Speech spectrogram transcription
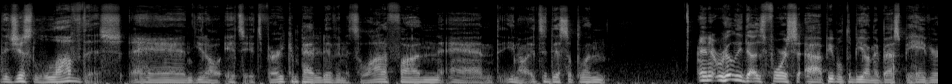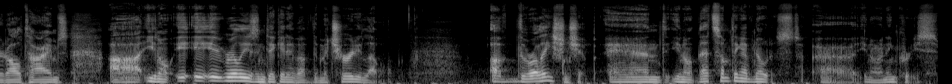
they just love this, and you know, it's it's very competitive and it's a lot of fun, and you know, it's a discipline and it really does force uh, people to be on their best behavior at all times. Uh, you know, it, it, really is indicative of the maturity level of the relationship. And, you know, that's something I've noticed, uh, you know, an increase,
